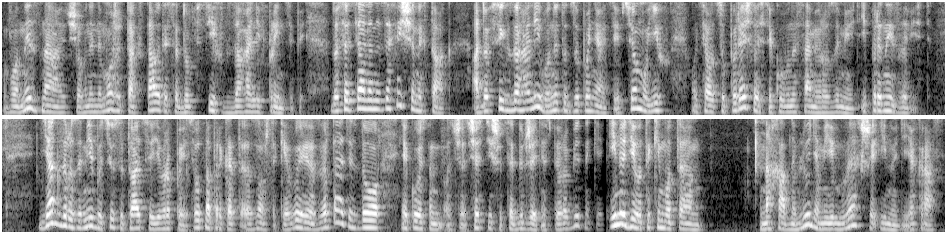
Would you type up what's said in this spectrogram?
вони знають, що вони не можуть так ставитися до всіх взагалі, в принципі. До соціально незахищених так. А до всіх взагалі вони тут зупиняються. І в цьому їх оця от суперечливість, яку вони самі розуміють, і принизливість. Як зрозумів би цю ситуацію європейці? От, наприклад, знову ж таки, ви звертаєтесь до якогось там частіше це бюджетні співробітники. Іноді от таким от е, нахабним людям їм легше іноді якраз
